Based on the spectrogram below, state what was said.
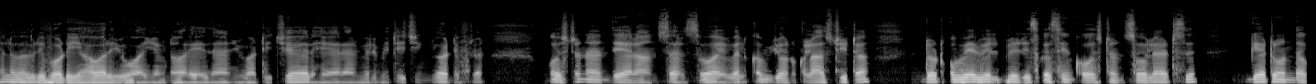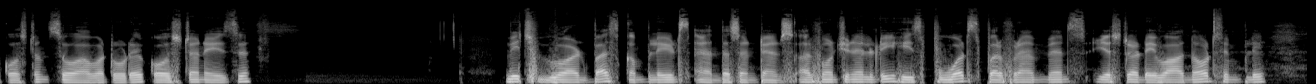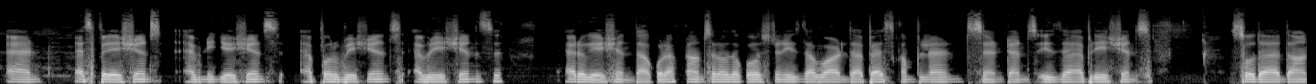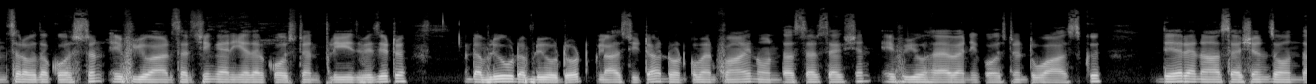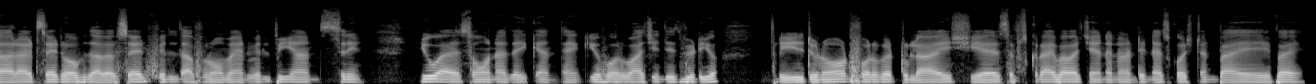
Hello everybody, how are you? I am and your teacher here and will be teaching you a different question and their answer So I welcome you on classtheta.com where we'll be discussing questions. So let's get on the question. So our today question is which word best completes and the sentence. Unfortunately, his poor performance yesterday was not simply an aspersions, abnegations, approbations, aberrations, arrogation. The correct answer of the question is the word. The best complete sentence is the aberrations. So that the answer of the question. If you are searching any other question, please visit www.classtheta.com and find on the search section if you have any question to ask there are sessions on the right side of the website fill the form and will be answering you as soon as i can thank you for watching this video. Please do not forget to like share subscribe our channel. Until next question bye bye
